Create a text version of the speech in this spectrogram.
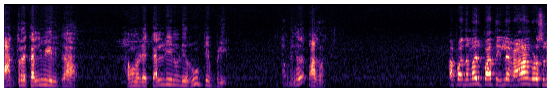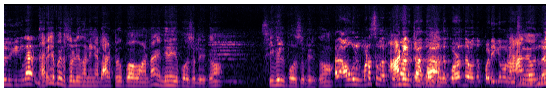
டாக்டர் கல்வி இருக்கா? அவங்களுடைய கல்வியினுடைய ரூட் எப்படி? அப்படிங்கிறத பார்க்கணும். அப்ப அந்த மாதிரி பார்த்து இல்ல வேணாம்னு கூட சொல்லியிருக்கீங்களா நிறைய பேர் சொல்லியிருக்கோம் நீங்கள் டாக்டருக்கு போக வேண்டாம் இன்ஜினியரிங் போக சொல்லியிருக்கோம் சிவில் போக சொல்லியிருக்கோம். அது அவங்களுக்கு மனசு போக அந்த குழந்தை வந்து படிக்கணும்னு நாங்கள் வந்து?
